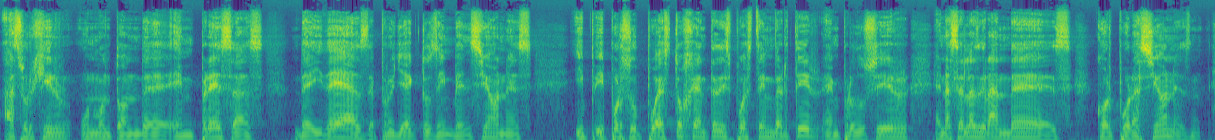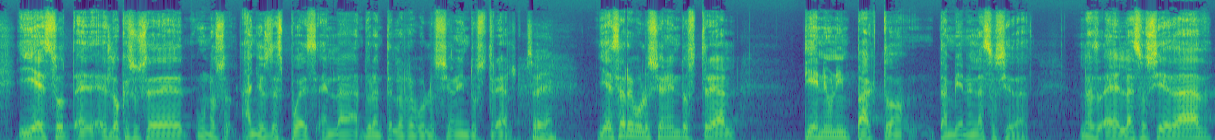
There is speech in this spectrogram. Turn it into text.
a surgir un montón de empresas, de ideas, de proyectos, de invenciones. Y, por supuesto gente dispuesta a invertir en producir, en hacer las grandes corporaciones. Y eso eh, es lo que sucede unos años después en la, durante la revolución industrial. Sí. Y esa revolución industrial tiene un impacto también en la sociedad. La, eh, la sociedad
